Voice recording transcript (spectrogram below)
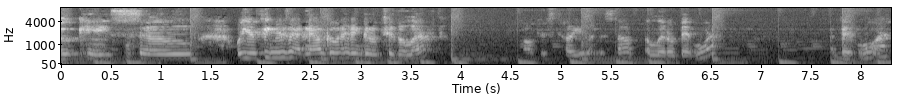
Okay, so where your fingers at now, go ahead and go to the left. I'll just tell you when to stop. A little bit more. A bit more.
